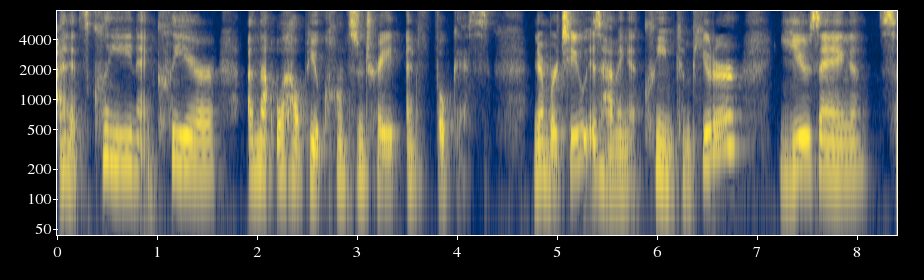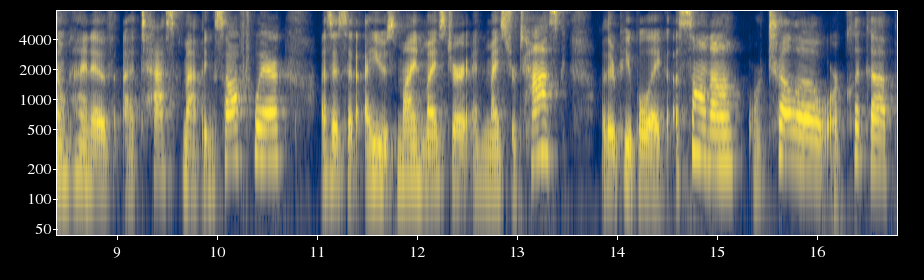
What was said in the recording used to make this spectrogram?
and it's clean and clear, and that will help you concentrate and focus. Number two is having a clean computer using some kind of a task mapping software. As I said, I use MindMeister and Meister Task. Other people like Asana or Trello or ClickUp.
